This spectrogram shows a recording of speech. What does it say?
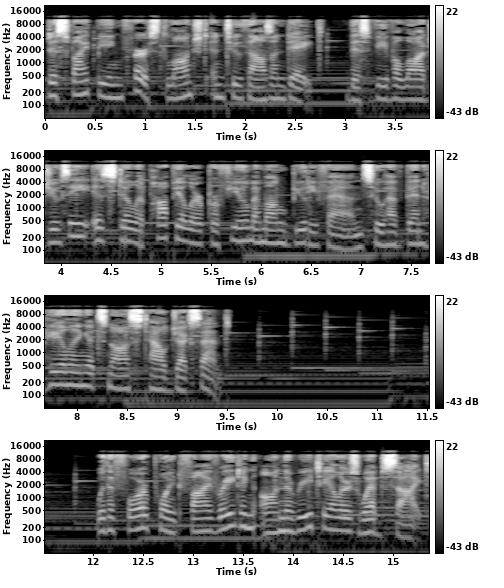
Despite being first launched in 2008, this Viva la Juicy is still a popular perfume among beauty fans who have been hailing its nostalgic scent. With a 4.5 rating on the retailer's website,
